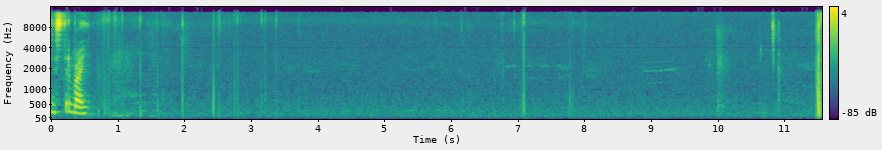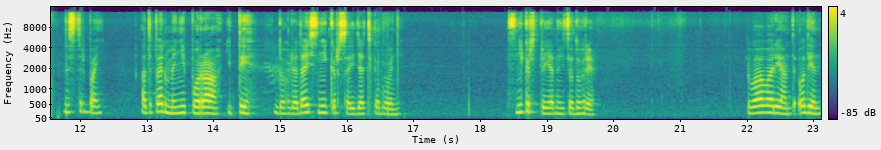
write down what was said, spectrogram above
не стрибай. Не стрибай. А тепер мені пора іти. Доглядай Снікерса і дядька Доні. Снікерс приєднується до гри. Два варіанти. Один.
